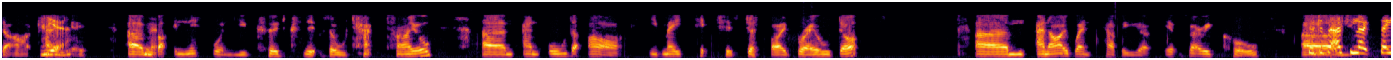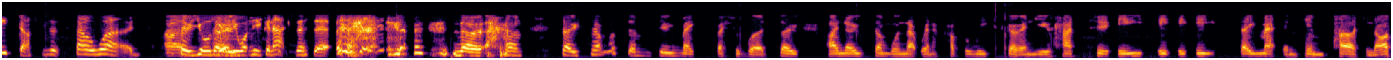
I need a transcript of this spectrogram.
the art, can Yeah. you? Um, No. But in this one you could because it was all tactile, um, and all the art he made pictures just by braille dots. Um, and I went to have a look. It's very cool. So does it Um, actually like say stuff? Does it spell words? um, so you're the so- only one who can access it. no, um, so some of them do make special words. So I know someone that went a couple of weeks ago, and you had to eat. eat, eat, eat they met him in person. I've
